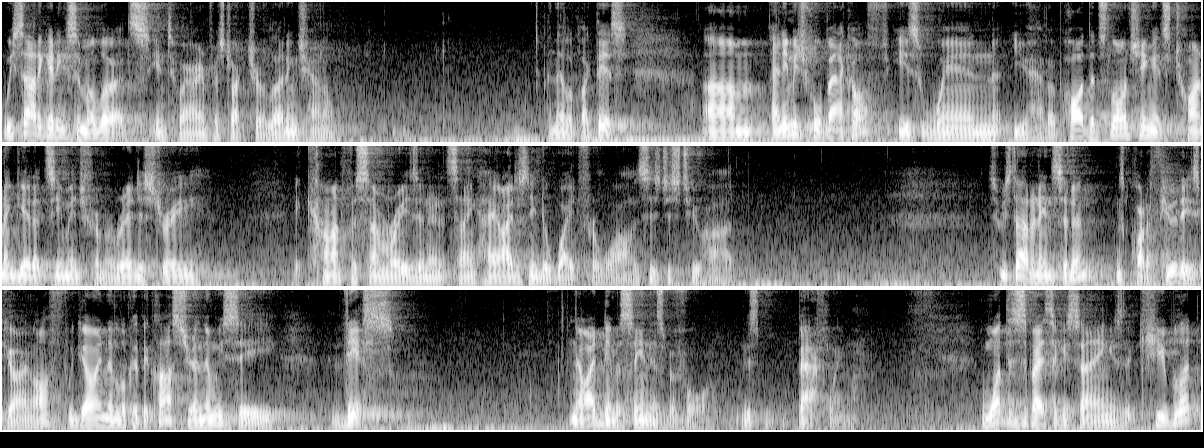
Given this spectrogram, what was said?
we started getting some alerts into our infrastructure alerting channel. And they look like this. Um, an image pull back off is when you have a pod that's launching, it's trying to get its image from a registry, it can't for some reason, and it's saying, hey, I just need to wait for a while, this is just too hard. So we start an incident, there's quite a few of these going off, we go in and look at the cluster, and then we see this. Now, I'd never seen this before, this baffling. And what this is basically saying is that kubelet,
